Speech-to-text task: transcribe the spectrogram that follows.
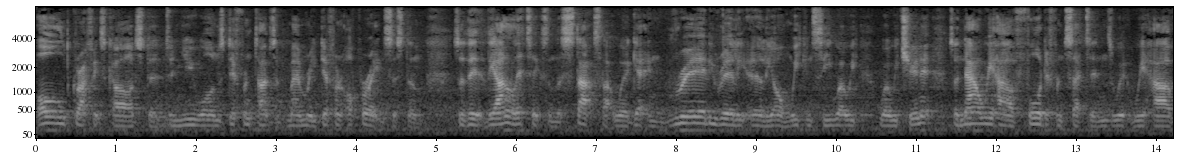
old graphics cards to, to new ones, different types of memory, different operating system. So the, the analytics and the stats that we're getting really, really early on, we can see where we where we tune it. So now we have four different settings. We, we have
